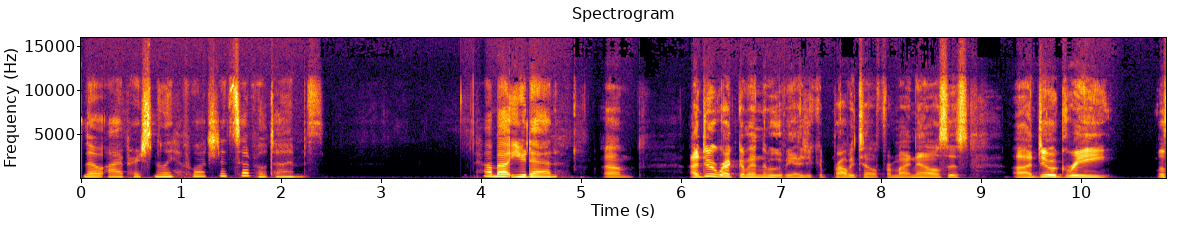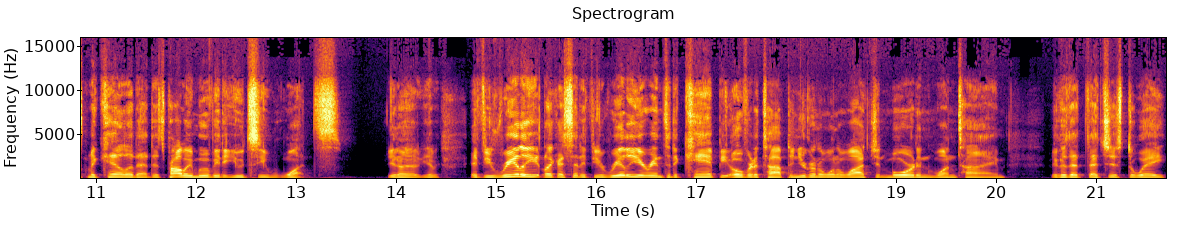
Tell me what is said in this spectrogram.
though I personally have watched it several times. How about you, Dad? Um, I do recommend the movie, as you could probably tell from my analysis. Uh, I do agree with Michaela that it's probably a movie that you would see once. You know, if you really, like I said, if you really are into the campy, over the top, then you're going to want to watch it more than one time because that, that's just the way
